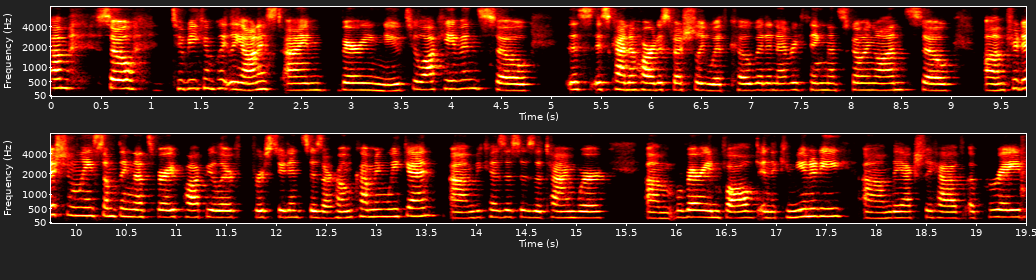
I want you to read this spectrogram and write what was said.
Um, so to be completely honest, I'm very new to Lock Haven. So this is kind of hard, especially with COVID and everything that's going on. So um, traditionally, something that's very popular for students is our homecoming weekend um, because this is a time where um, we're very involved in the community. Um, they actually have a parade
